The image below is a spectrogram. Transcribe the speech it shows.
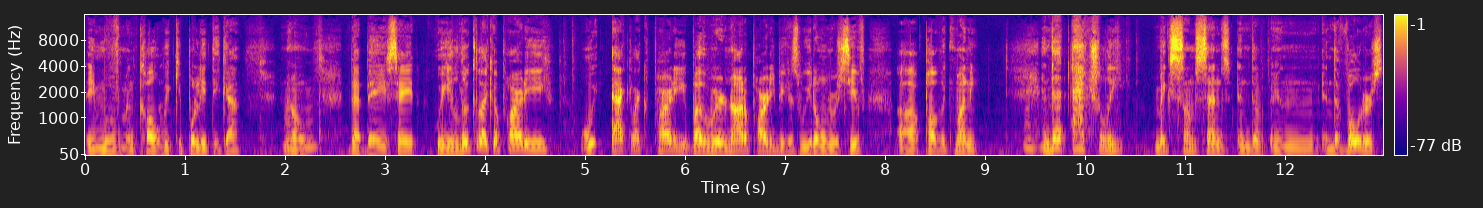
a movement called Wikipolitica, you know, that they say, we look like a party, we act like a party, but we're not a party because we don't receive uh, public money. And that actually makes some sense in the in in the voters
